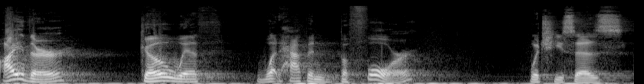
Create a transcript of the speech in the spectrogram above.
either go with what happened before, which he says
